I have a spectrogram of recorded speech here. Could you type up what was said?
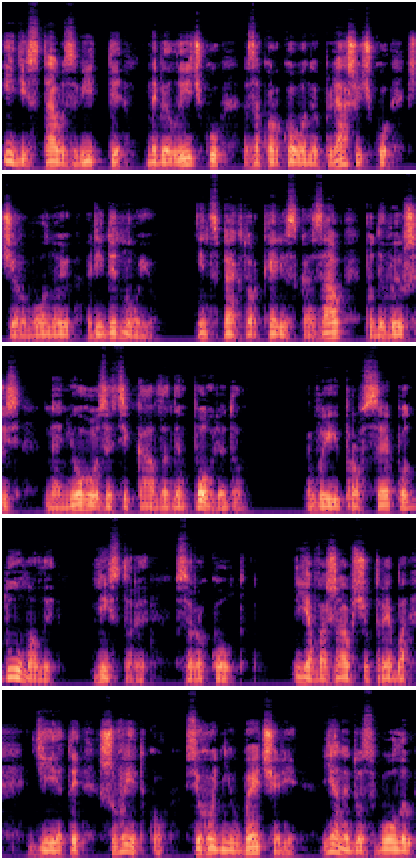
і дістав звідти невеличку закорковану пляшечку з червоною рідиною. Інспектор Керрі сказав, подивившись на нього зацікавленим поглядом. Ви про все подумали, містере Сороколт. Я вважав, що треба діяти швидко. Сьогодні ввечері я не дозволив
